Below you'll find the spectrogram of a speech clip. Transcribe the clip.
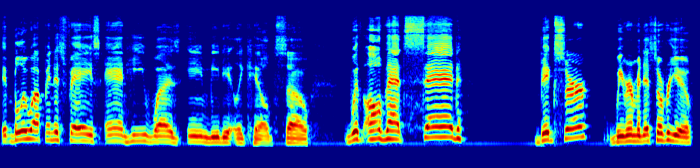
it blew up in his face and he was immediately killed. So, with all that said, Big Sir, we reminisce over you.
